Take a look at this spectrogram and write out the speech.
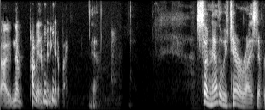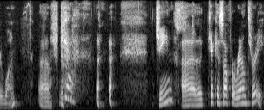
I never, probably never going to get it back. Yeah. So now that we've terrorized everyone, uh, Jean, uh, kick us off for round three.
